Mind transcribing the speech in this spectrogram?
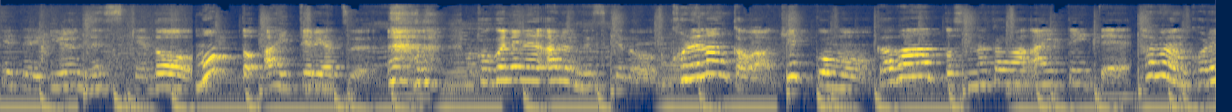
つけているんですけどもっと開いてるやつ。ここにねあるんですけどこれなんかは結構もうガバーッと背中が開いていて多分これ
